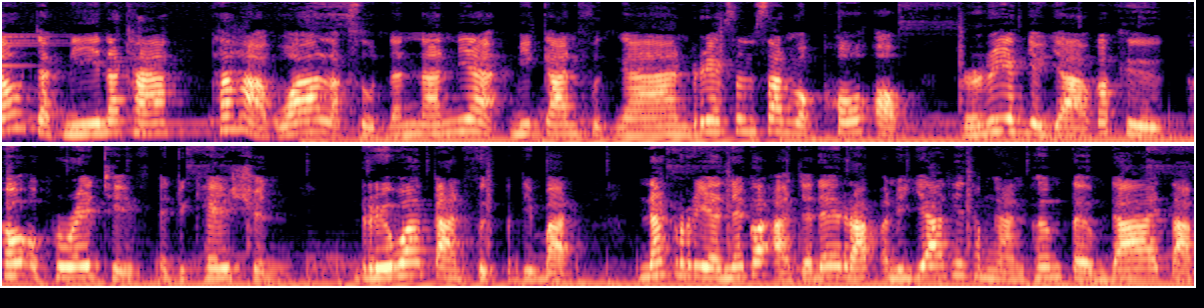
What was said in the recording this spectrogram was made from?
นอกจากนี้นะคะ ถ้าหากว่าหลักสูตรนั้นๆเนี่ยมีการฝึกงานเรียกสั้นๆว่า Co-op หรือเรียกยาวๆก็คือ Cooperative Education หรือว่าการฝึกปฏิบัติ นักเรียนเนี่ยก็อาจจะได้รับอนุญาตให้ทำงานเพิ่มเติมได้ตาม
